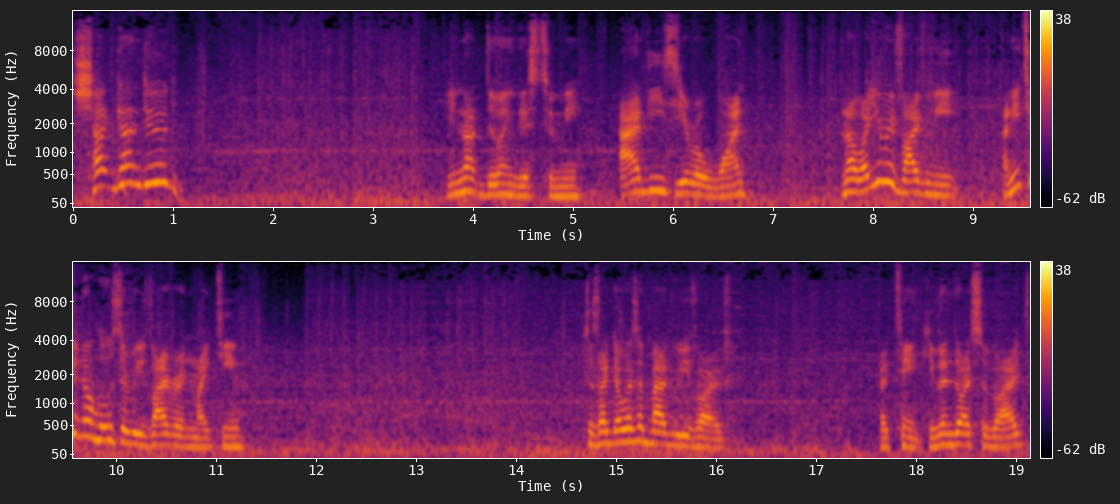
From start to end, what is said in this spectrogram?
Shotgun, dude? You're not doing this to me. Addy01. Now, why you revive me? I need to know who's the reviver in my team. Because like, that was a bad revive. I think, even though I survived.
